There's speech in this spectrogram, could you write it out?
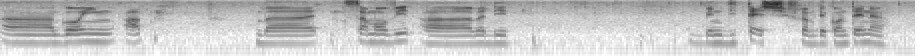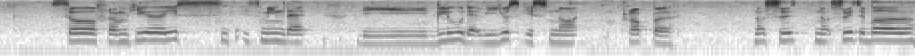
uh, going up but some of it are already been detached from the container. So from here is it mean that the glue that we use is not proper not su not suitable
